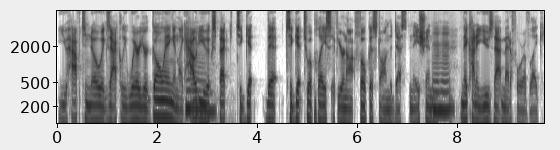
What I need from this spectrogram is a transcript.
you have to know exactly where you're going and like how do you mm. expect to get that to get to a place if you're not focused on the destination. Mm-hmm. And they kind of use that metaphor of like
